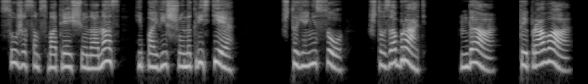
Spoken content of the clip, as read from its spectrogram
с ужасом смотрящую на нас и повисшую на кресте. «Что я несу? Что забрать?» «Да, ты права».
